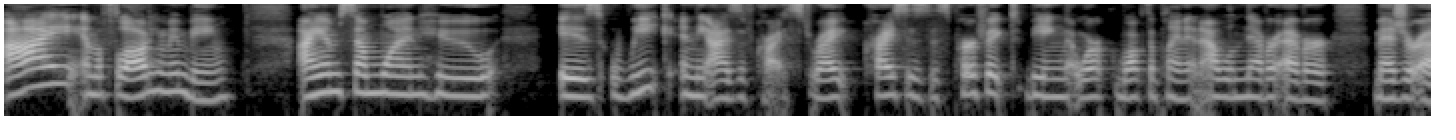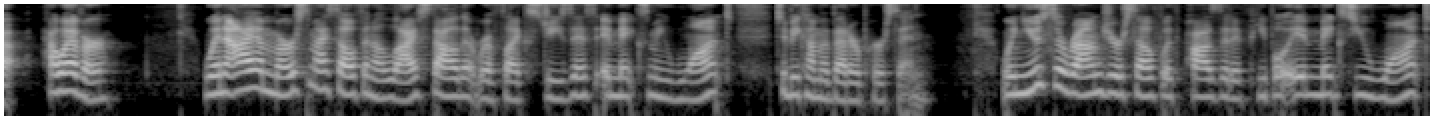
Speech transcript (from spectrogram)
I am a flawed human being. I am someone who is weak in the eyes of Christ, right? Christ is this perfect being that work, walked the planet, and I will never, ever measure up. However, when I immerse myself in a lifestyle that reflects Jesus, it makes me want to become a better person. When you surround yourself with positive people, it makes you want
